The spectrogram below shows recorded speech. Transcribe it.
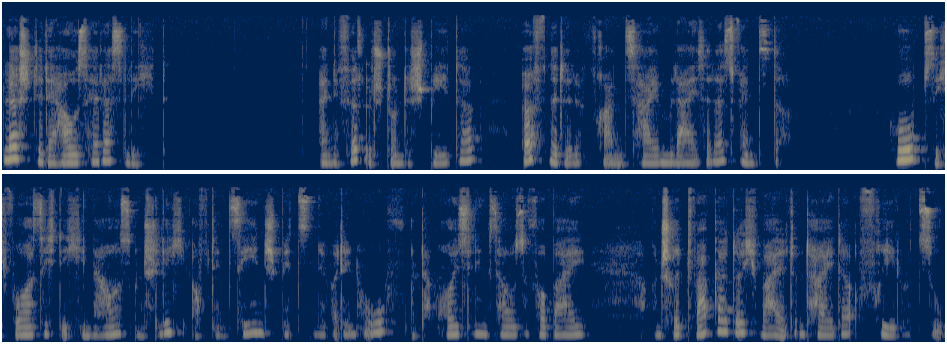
löschte der Hausherr das Licht. Eine Viertelstunde später öffnete Franz Heim leise das Fenster, hob sich vorsichtig hinaus und schlich auf den Zehenspitzen über den Hof und am Häuslingshause vorbei und schritt wacker durch Wald und Heide auf Friedo zu.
